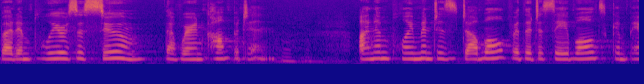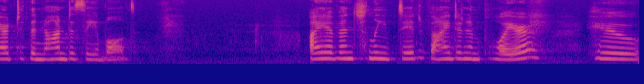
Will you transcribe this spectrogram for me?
but employers assume that we're incompetent. Mm-hmm. Unemployment is double for the disabled compared to the non disabled. I eventually did find an employer who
